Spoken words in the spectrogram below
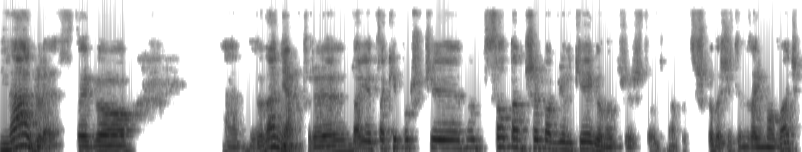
I nagle z tego zadania, które daje takie poczucie, no co tam trzeba wielkiego, no przecież to nawet szkoda się tym zajmować,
